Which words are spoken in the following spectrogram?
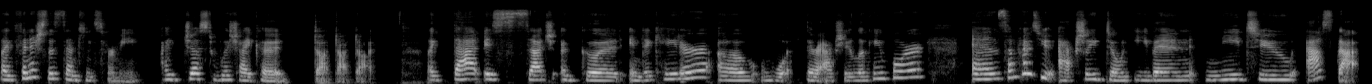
like finish this sentence for me. I just wish I could dot dot dot. Like that is such a good indicator of what they're actually looking for. And sometimes you actually don't even need to ask that.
